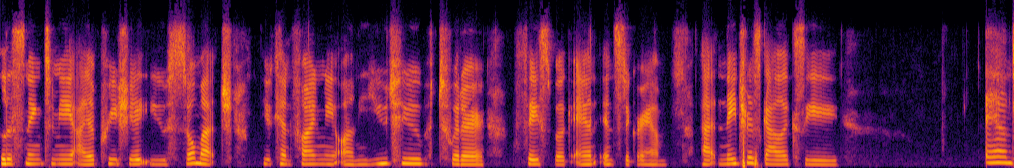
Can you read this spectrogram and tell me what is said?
listening to me. I appreciate you so much. You can find me on YouTube, Twitter, Facebook, and Instagram at Nature's Galaxy. And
